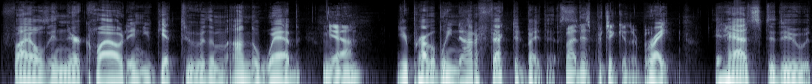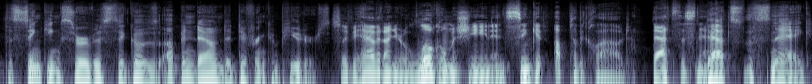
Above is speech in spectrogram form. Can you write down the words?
files in their cloud and you get to them on the web, Yeah. you're probably not affected by this. by this particular book. right. It has to do with the syncing service that goes up and down to different computers. So if you have it on your local machine and sync it up to the cloud, that's the snag. That's the snag.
